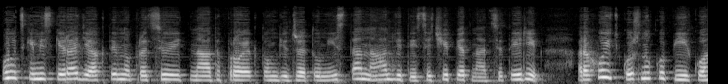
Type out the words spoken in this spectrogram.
У Луцькій міській раді активно працюють над проєктом бюджету міста на 2015 рік. Рахують кожну копійку,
